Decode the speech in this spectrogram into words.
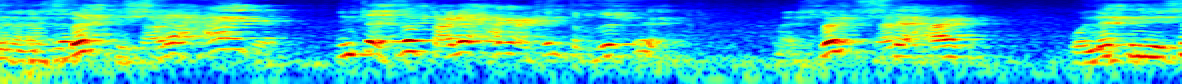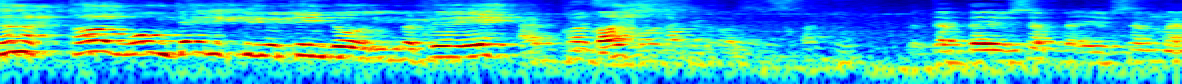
أنت ما اثبتتش عليها حاجة. أنت أثبتت عليها حاجة عشان تقذفها ما اثبتتش عليها حاجة. ولكن لسانك طال وقمت قايل الكلمتين دول يبقى فيها إيه؟ قذف طب ده يسمى يسمى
